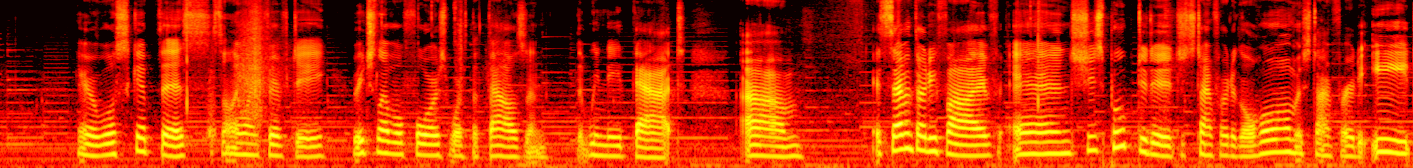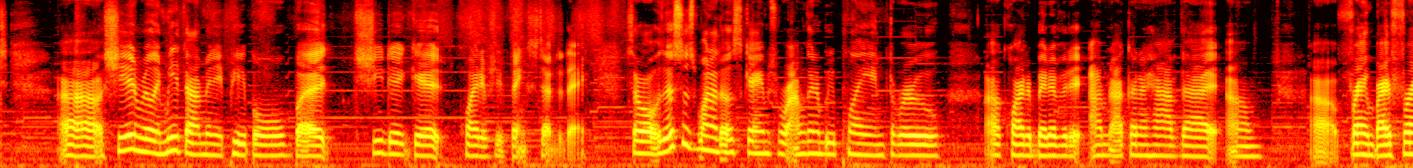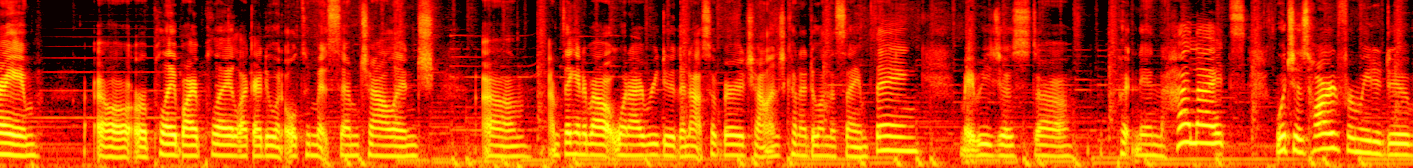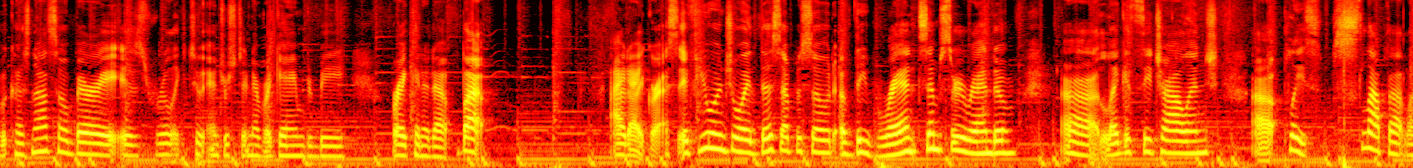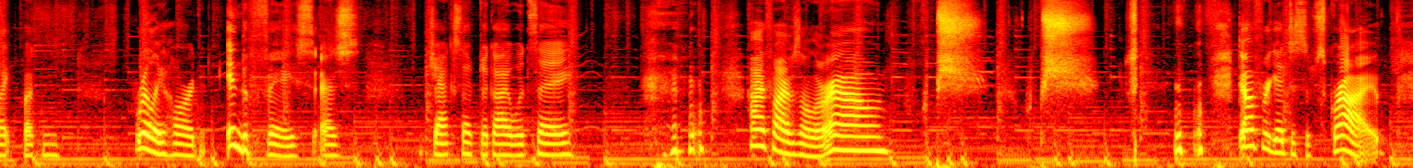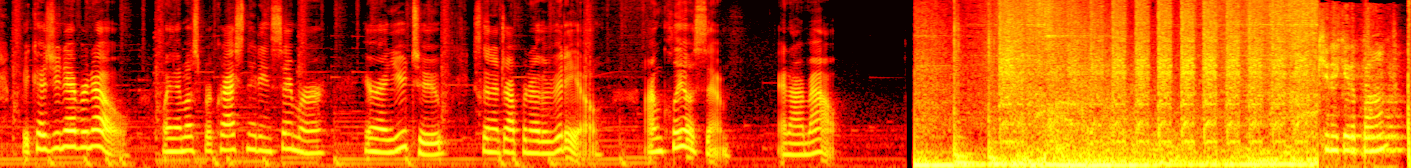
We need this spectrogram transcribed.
Here, we'll skip this. It's only 150. Reach level 4 is worth a thousand. We need that. Um, it's 7.35 and she's pooped it. It's time for her to go home. It's time for her to eat. Uh, she didn't really meet that many people, but she did get quite a few things done today. So this is one of those games where I'm going to be playing through uh, quite a bit of it. I'm not going to have that um, uh, frame by frame uh, or play by play like I do in Ultimate Sim Challenge. Um, I'm thinking about when I redo the Not So Berry Challenge, kind of doing the same thing. Maybe just uh, putting in the highlights, which is hard for me to do because Not So Berry is really too interesting of a game to be breaking it up. But I digress. If you enjoyed this episode of the Rant Sims 3 Random uh, Legacy Challenge, uh, please slap that like button really hard in the face, as Jacksepticeye would say. High fives all around. Don't forget to subscribe because you never know when the most procrastinating simmer here on YouTube is going to drop another video. I'm Cleo Sim, and I'm out. Can I get a bump?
